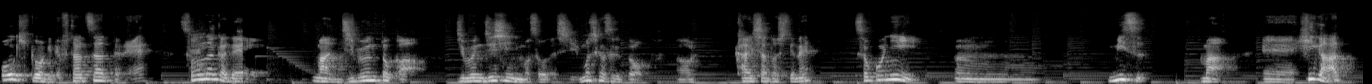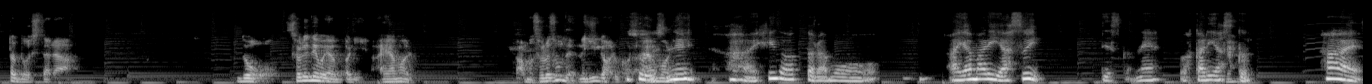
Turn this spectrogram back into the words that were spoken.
大きく分けて2つあってね、その中で、まあ自分とか、自分自身にもそうだし、もしかすると、会社としてね、そこに、うーん、ミス、まあ、えー非があったとしたら、どう？それでもやっぱり謝る。あ、まあそれそうだよね。非があるから謝る。そうですね。はい。火があったらもう、謝りやすいですかね。わかりやすく。はい。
